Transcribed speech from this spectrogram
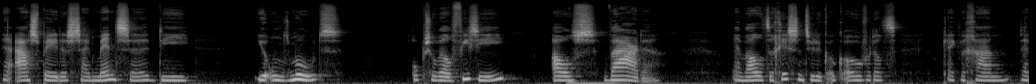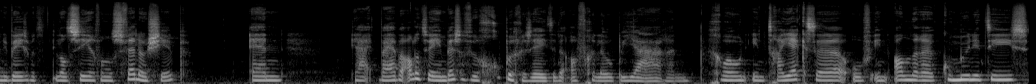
ja, A-spelers zijn mensen die je ontmoet op zowel visie als waarde. En we hadden het er gisteren natuurlijk ook over dat, kijk, we, gaan, we zijn nu bezig met het lanceren van ons fellowship. En ja, wij hebben alle twee in best wel veel groepen gezeten de afgelopen jaren. Gewoon in trajecten of in andere communities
